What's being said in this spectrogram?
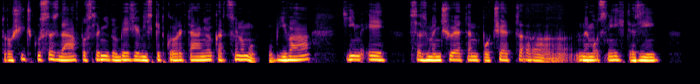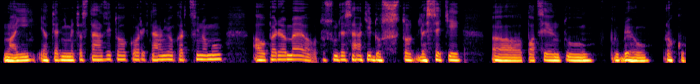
trošičku se zdá v poslední době, že výskyt kolorektálního karcinomu ubývá. Tím i se zmenšuje ten počet uh, nemocných, kteří mají jaterní metastázy toho kolorektálního karcinomu a operujeme od 80 do 110 uh, pacientů v průběhu roku.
